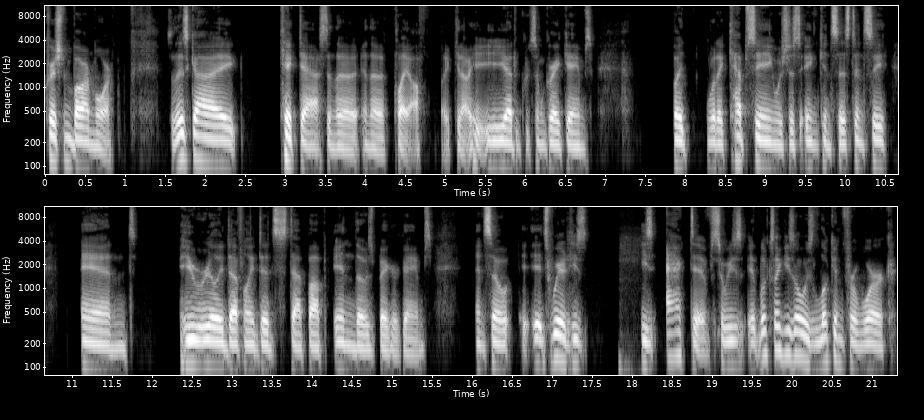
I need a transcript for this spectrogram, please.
Christian Barmore. So this guy kicked ass in the in the playoff. Like you know, he he had some great games, but what I kept seeing was just inconsistency, and he really definitely did step up in those bigger games. And so it's weird. He's he's active, so he's it looks like he's always looking for work,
